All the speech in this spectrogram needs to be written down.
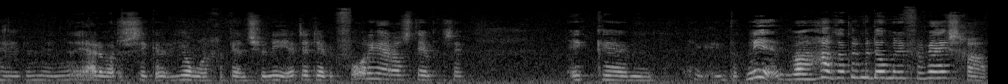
gegeven. En, eh, ja, er worden zeker jongeren gepensioneerd. Dat heb ik vorig jaar al stem gezegd. Ik, ehm, ik, dat, we hadden ook eens met dominee Verwijs gehad.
